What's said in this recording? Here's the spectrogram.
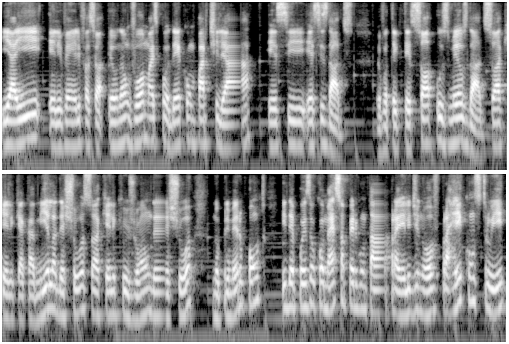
E aí ele vem ele fala assim: ó, eu não vou mais poder compartilhar esse, esses dados. Eu vou ter que ter só os meus dados, só aquele que a Camila deixou, só aquele que o João deixou no primeiro ponto, e depois eu começo a perguntar para ele de novo para reconstruir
